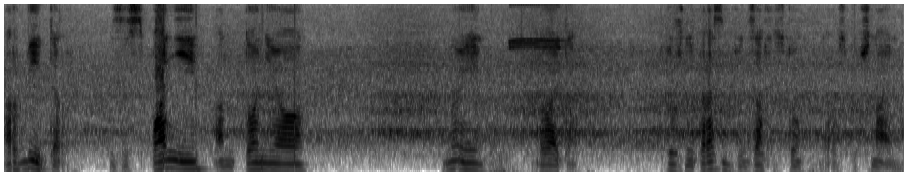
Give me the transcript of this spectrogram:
Арбітер з Іспанії Антоніо. Ну і давайте. Дружній пресинг від захисту розпочинаємо.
